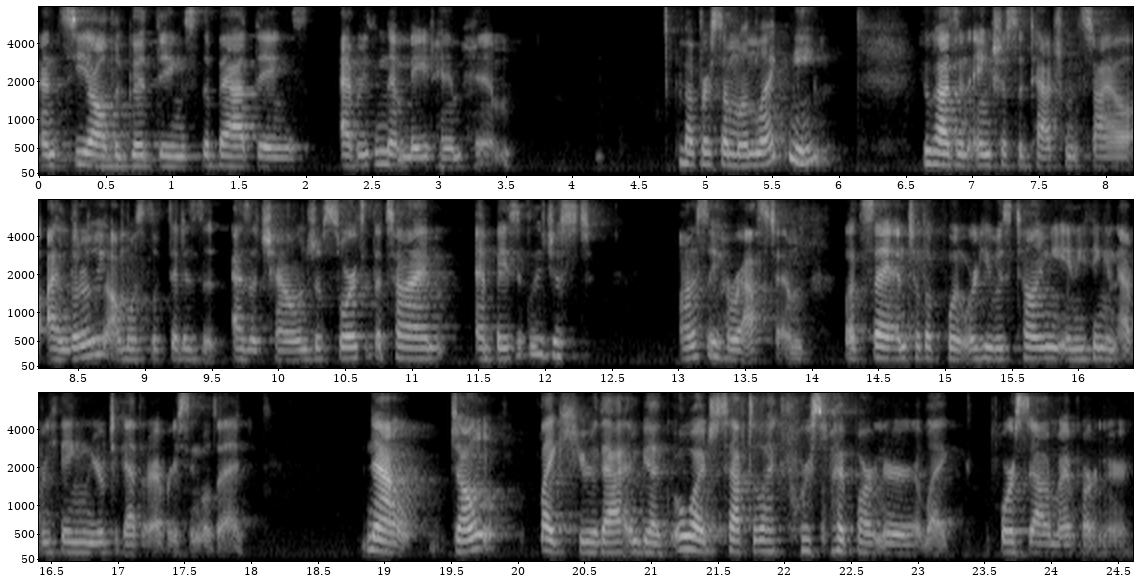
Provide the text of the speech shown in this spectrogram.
and see all the good things, the bad things, everything that made him him. But for someone like me, who has an anxious attachment style, I literally almost looked at it as a, as a challenge of sorts at the time and basically just honestly harassed him. Let's say until the point where he was telling me anything and everything. We were together every single day. Now, don't like hear that and be like, oh, I just have to like force my partner, like force it out of my partner.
